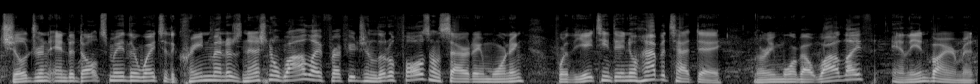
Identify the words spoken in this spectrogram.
Children and adults made their way to the Crane Meadows National Wildlife Refuge in Little Falls on Saturday morning for the 18th annual Habitat Day, learning more about wildlife and the environment.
